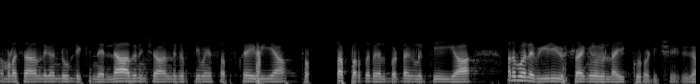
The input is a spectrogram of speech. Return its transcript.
നമ്മുടെ ചാനൽ കണ്ടുകൊണ്ടിരിക്കുന്ന എല്ലാവരും ചാനൽ കൃത്യമായി സബ്സ്ക്രൈബ് ചെയ്യുക. തൊട്ടപ്പുറത്ത് ബെൽ ബട്ടൺ ക്ലിക്ക് ചെയ്യുക. അതുപോലെ വീഡിയോ ഇഷ്ടമെങ്കിൽ ഒരു ലൈക്ക് കൂടി അടിച്ചേക്കുക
